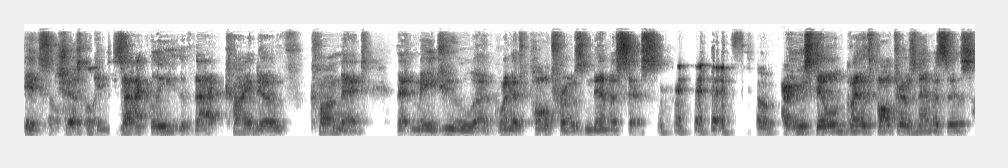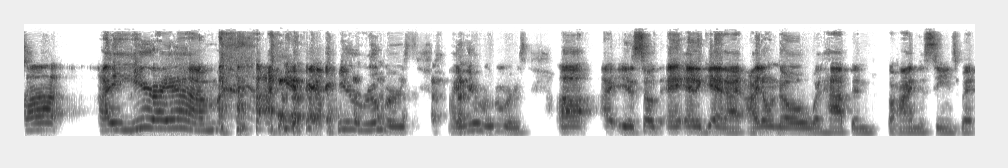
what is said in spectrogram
it's so just hopefully. exactly that kind of comment that made you uh, Gwyneth Paltrow's nemesis. so, Are you still Gwyneth Paltrow's nemesis? Uh, I hear I am. I, hear, I, hear, rumors. I hear rumors. Uh, I, you know, so, and, and again, I, I don't know what happened behind the scenes, but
